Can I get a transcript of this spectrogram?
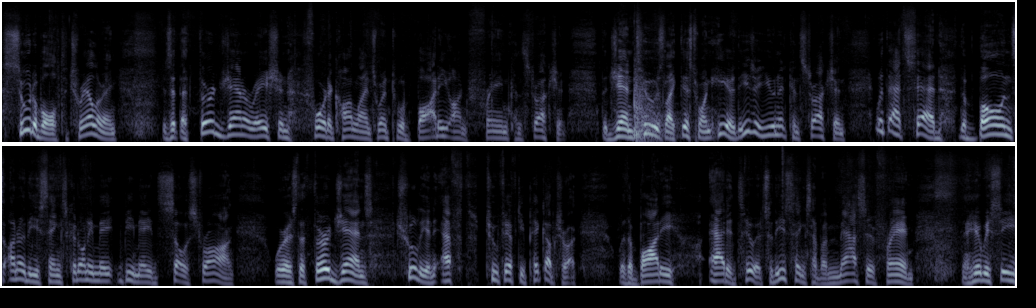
suitable to trailering is that the third generation Ford Econolines went to a body on frame construction. The Gen 2s like this one here, these are unit construction. With that said, the bones under these things could only be made so strong, whereas the third gen's truly an F-250 pickup truck with a body added to it. So these things have a massive frame. Now here we see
